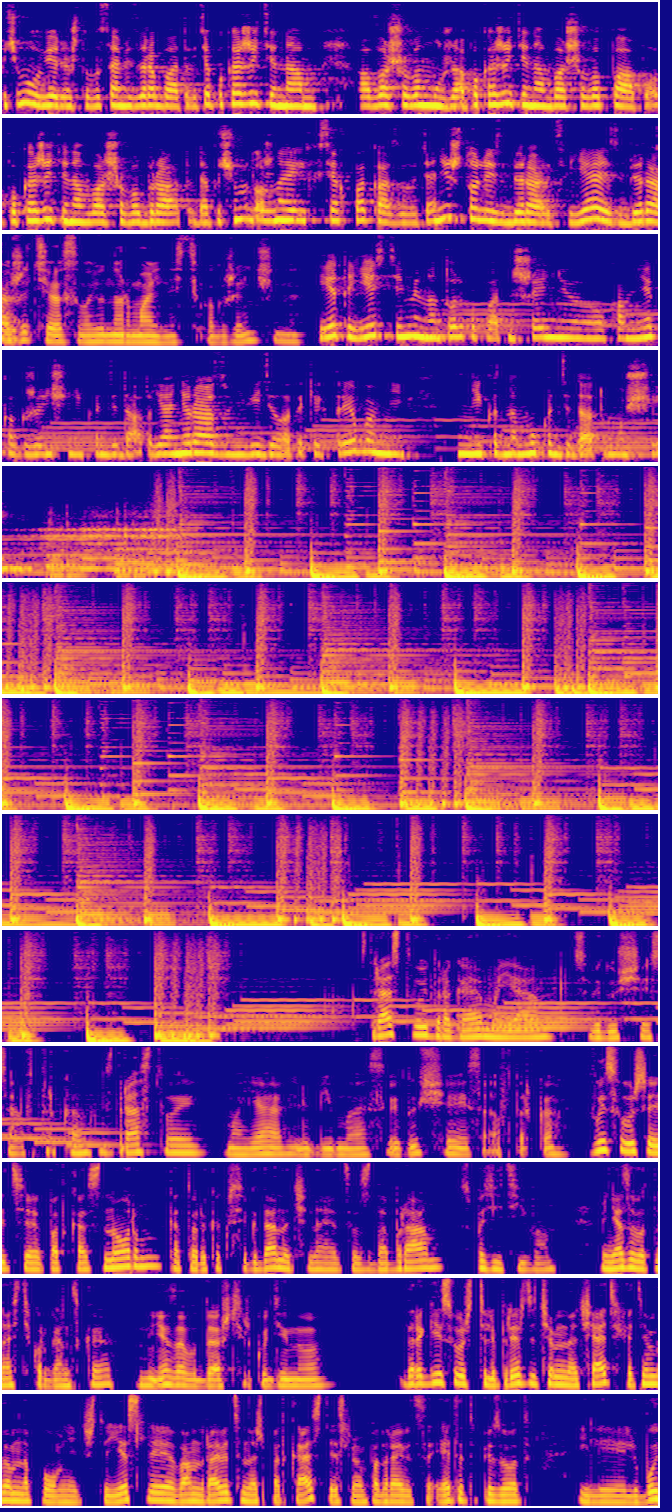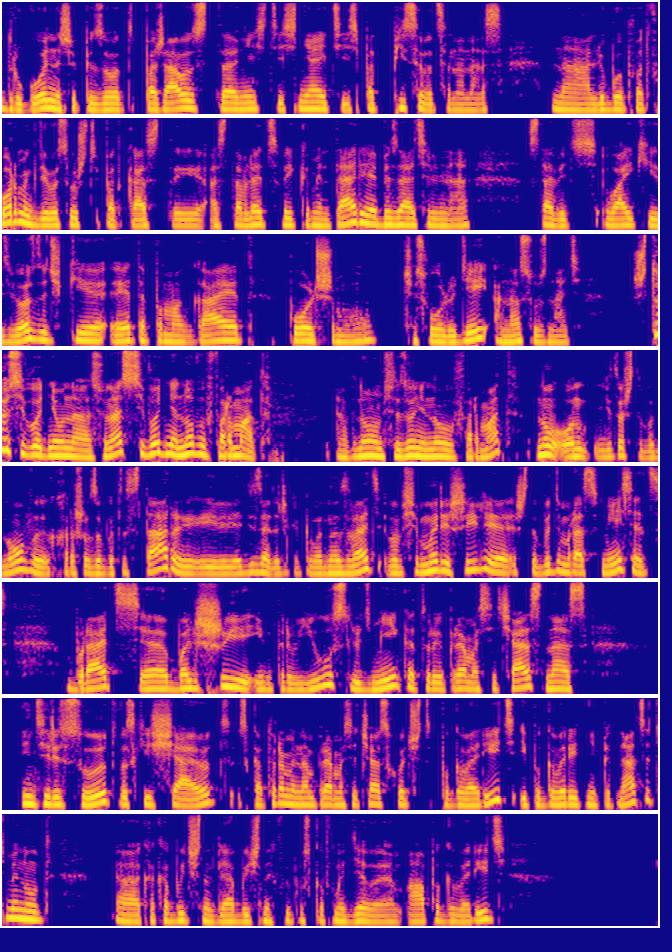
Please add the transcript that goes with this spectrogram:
Почему уверен, что вы сами зарабатываете? А покажите нам а, вашего мужа, а покажите нам вашего папу, а покажите нам вашего брата. Да почему должна их всех показывать? Они что ли избираются? Я избираю. Покажите свою нормальность как женщины. И это есть именно только по отношению ко мне как женщине-кандидату. Я ни разу не видела таких требований ни к одному кандидату-мужчине. Здравствуй, дорогая моя сведущая и соавторка. Здравствуй, моя любимая сведущая и соавторка. Вы слушаете подкаст «Норм», который, как всегда, начинается с добра, с позитива. Меня зовут Настя Курганская. Меня зовут Даша Черкудинова. Дорогие слушатели, прежде чем начать, хотим вам напомнить, что если вам нравится наш подкаст, если вам понравится этот эпизод или любой другой наш эпизод, пожалуйста, не стесняйтесь подписываться на нас на любой платформе, где вы слушаете подкасты, оставлять свои комментарии обязательно, ставить лайки и звездочки. Это помогает большему числу людей о нас узнать. Что сегодня у нас? У нас сегодня новый формат. В новом сезоне новый формат. Ну, он не то чтобы новый, хорошо забытый старый, или я не знаю даже, как его назвать. В общем, мы решили, что будем раз в месяц брать э, большие интервью с людьми, которые прямо сейчас нас интересуют, восхищают, с которыми нам прямо сейчас хочется поговорить, и поговорить не 15 минут, а, как обычно для обычных выпусков мы делаем, а поговорить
